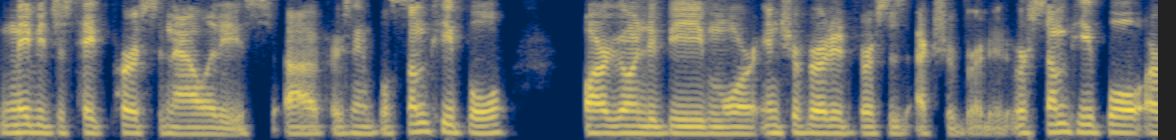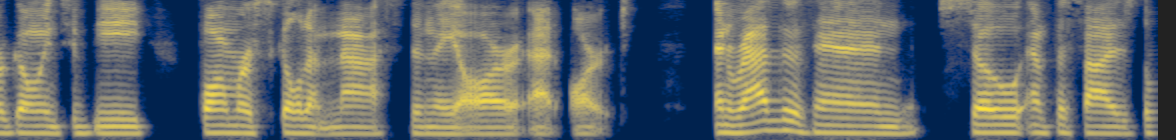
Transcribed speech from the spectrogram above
maybe just take personalities. Uh, for example, some people are going to be more introverted versus extroverted, or some people are going to be far more skilled at math than they are at art. And rather than so emphasize the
